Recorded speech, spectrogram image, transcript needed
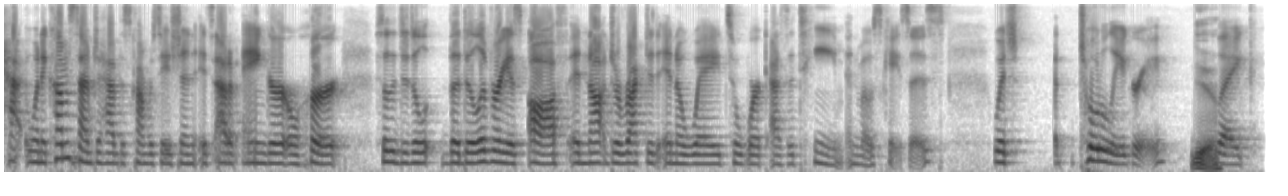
ha- when it comes time to have this conversation, it's out of anger or hurt. So the del- the delivery is off and not directed in a way to work as a team in most cases, which I totally agree. Yeah. Like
